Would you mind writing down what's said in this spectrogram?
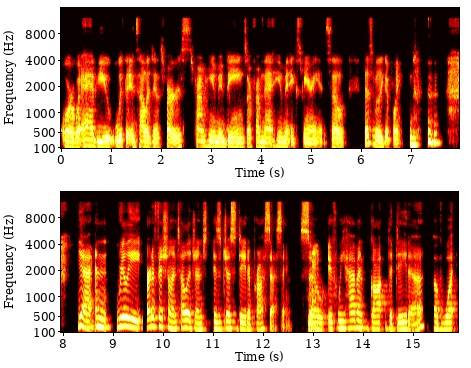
or what have you with the intelligence first from human beings or from that human experience. So that's a really good point. yeah. And really, artificial intelligence is just data processing. So mm-hmm. if we haven't got the data of what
